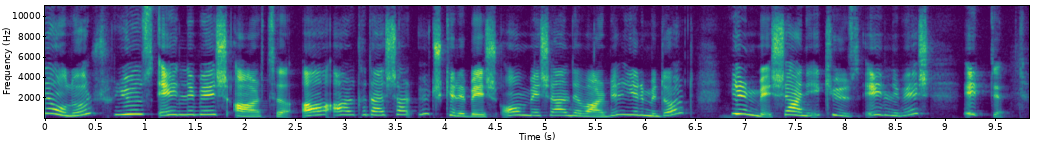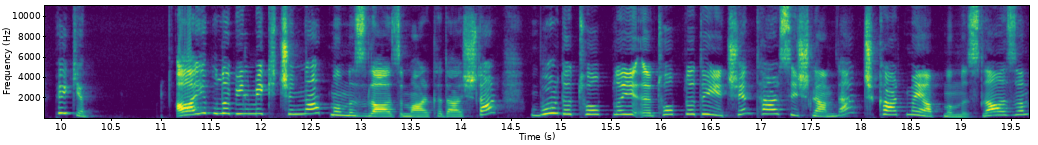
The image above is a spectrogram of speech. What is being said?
ne olur? 155 artı A arkadaşlar 3 kere 5 15 elde var 1 24 25 yani 255 etti. Peki A'yı bulabilmek için ne yapmamız lazım arkadaşlar? Burada toplayı, e, topladığı için ters işlemden çıkartma yapmamız lazım.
